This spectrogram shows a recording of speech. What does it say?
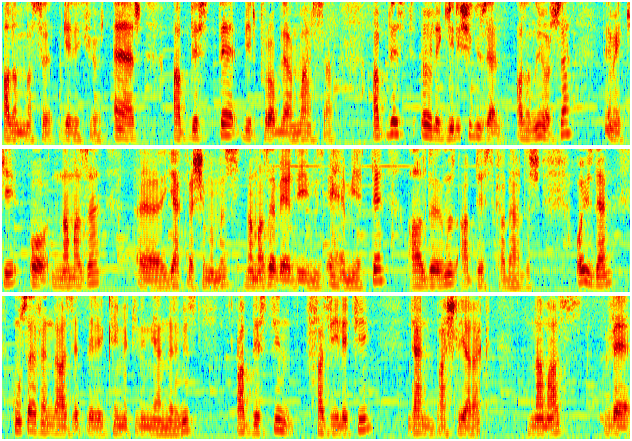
alınması gerekiyor. Eğer abdestte bir problem varsa, abdest öyle girişi güzel alınıyorsa demek ki o namaza e, yaklaşımımız, namaza verdiğimiz ehemmiyette aldığımız abdest kadardır. O yüzden Musa Efendi Hazretleri kıymetli dinleyenlerimiz abdestin faziletinden başlayarak namaz ve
